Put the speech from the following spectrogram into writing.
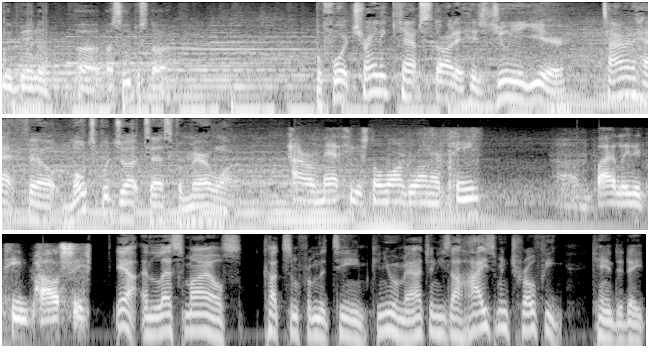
with being a, a, a superstar. Before training camp started his junior year, Tyrann had failed multiple drug tests for marijuana. Tyrann Mathieu is no longer on our team. Um, violated team policy. Yeah, and Les Miles cuts him from the team. Can you imagine? He's a Heisman Trophy candidate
